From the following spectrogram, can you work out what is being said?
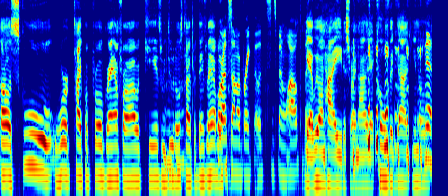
a school work type of program for our kids. We do those type of things. We have Mm-hmm. We're our on summer break though. It's, it's been wild. but- yeah, we're on hiatus right now. That COVID got you know Yeah.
